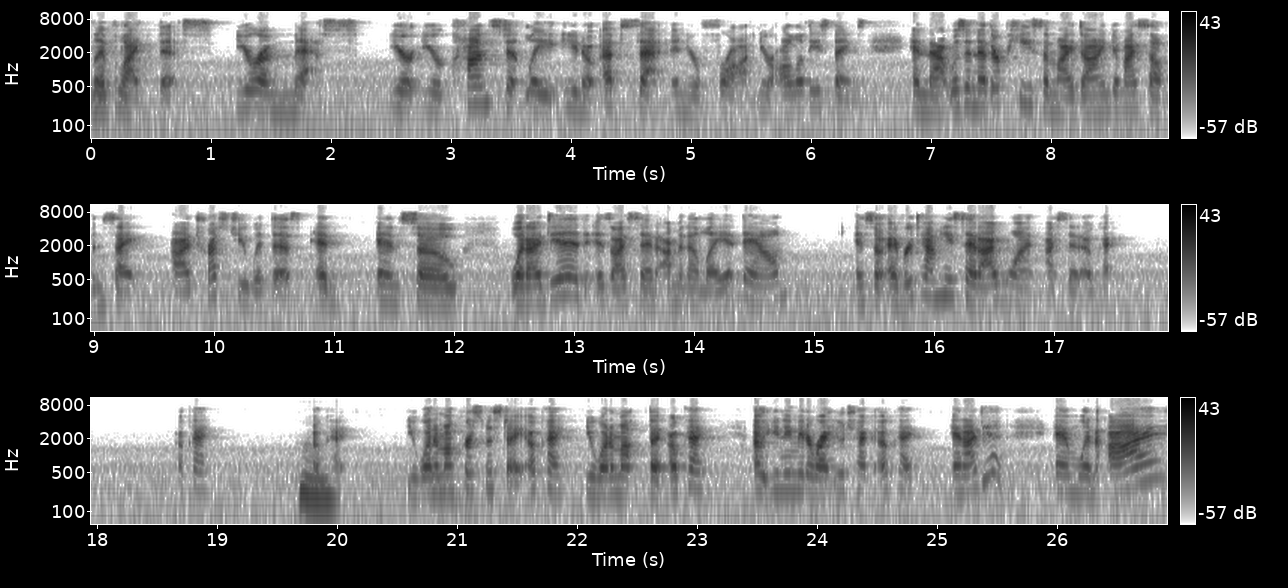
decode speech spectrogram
live like this you're a mess you're you're constantly you know upset and you're fraught and you're all of these things and that was another piece of my dying to myself and say I trust you with this. And and so what I did is I said I'm going to lay it down. And so every time he said I want, I said okay. Okay. Hmm. Okay. You want him on Christmas Day? Okay. You want him on th- okay. Oh, you need me to write you a check? Okay. And I did. And when I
